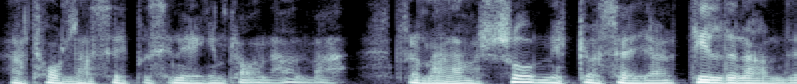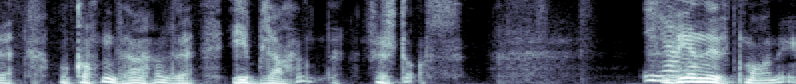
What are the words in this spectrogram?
att hålla sig på sin egen planhalva. För man har så mycket att säga till den andra och om den andra ibland förstås. Så Ja. det är en utmaning.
